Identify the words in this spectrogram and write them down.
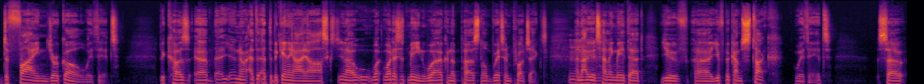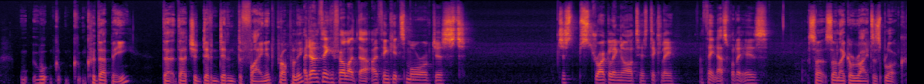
define your goal with it? Because uh, uh, you know, at the, at the beginning, I asked, you know, what what does it mean work on a personal written project? And now you're telling me that you've uh, you've become stuck with it. So, w- w- c- could that be that that you didn't didn't define it properly? I don't think it felt like that. I think it's more of just just struggling artistically. I think that's what it is. So so like a writer's block.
